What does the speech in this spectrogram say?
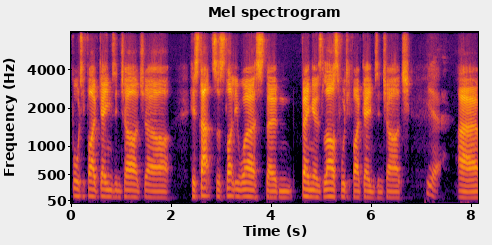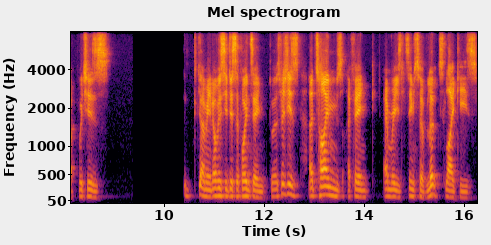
forty-five games in charge are his stats are slightly worse than Wenger's last forty-five games in charge, Yeah. uh, which is, I mean, obviously disappointing. But especially as, at times, I think Emery seems to have looked like he's,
